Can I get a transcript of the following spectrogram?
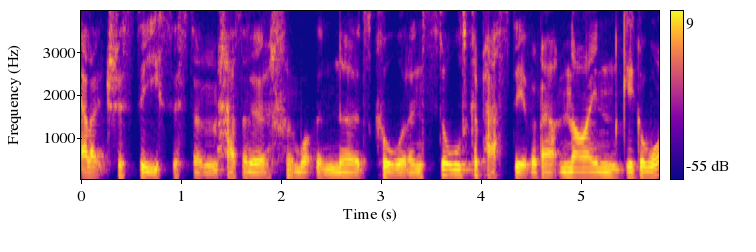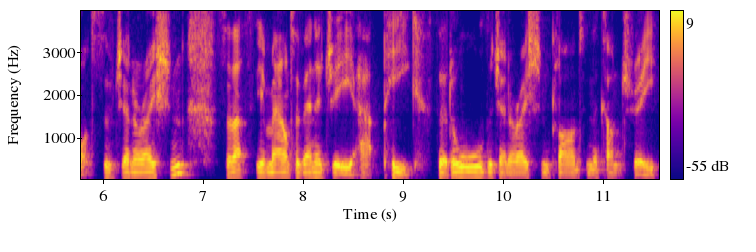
electricity system has a, what the nerds call an installed capacity of about nine gigawatts of generation. So that's the amount of energy at peak that all the generation plant in the country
